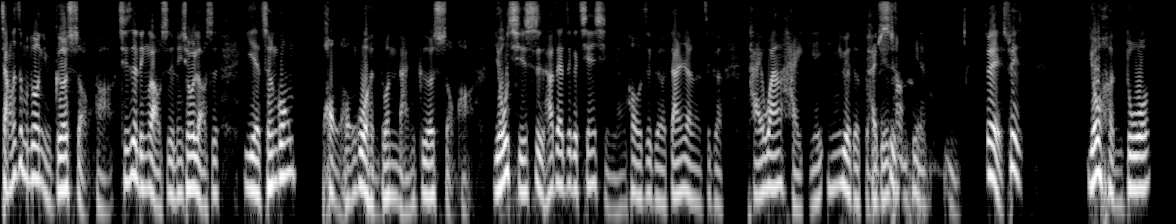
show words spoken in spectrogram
讲了这么多女歌手哈，其实林老师林秋离老师也成功捧红过很多男歌手哈，尤其是他在这个千禧年后，这个担任了这个台湾海蝶音乐的海蝶唱片，嗯，对，所以有很多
